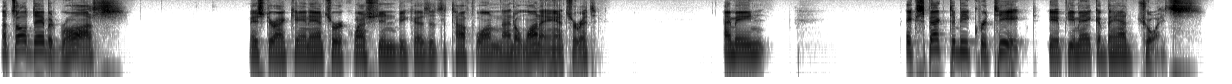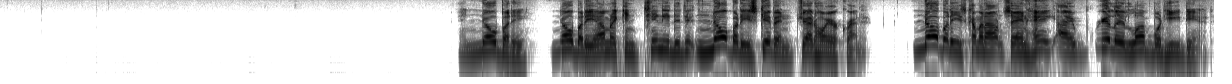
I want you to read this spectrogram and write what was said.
That's all David Ross. Mister, I can't answer a question because it's a tough one and I don't want to answer it. I mean, expect to be critiqued if you make a bad choice. And nobody, nobody, I'm going to continue to do, nobody's given Jed Hoyer credit. Nobody's coming out and saying, hey, I really love what he did.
